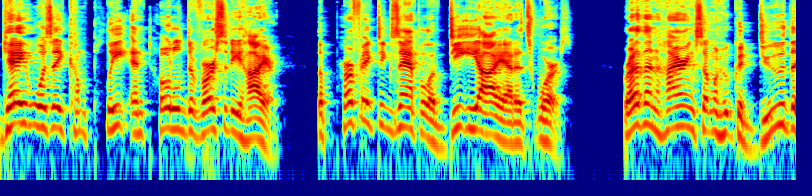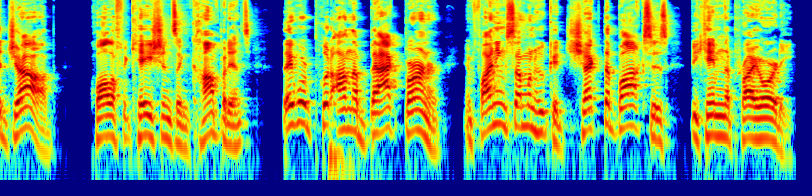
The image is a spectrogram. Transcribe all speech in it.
Gay was a complete and total diversity hire, the perfect example of DEI at its worst. Rather than hiring someone who could do the job, qualifications, and competence, they were put on the back burner, and finding someone who could check the boxes became the priority.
